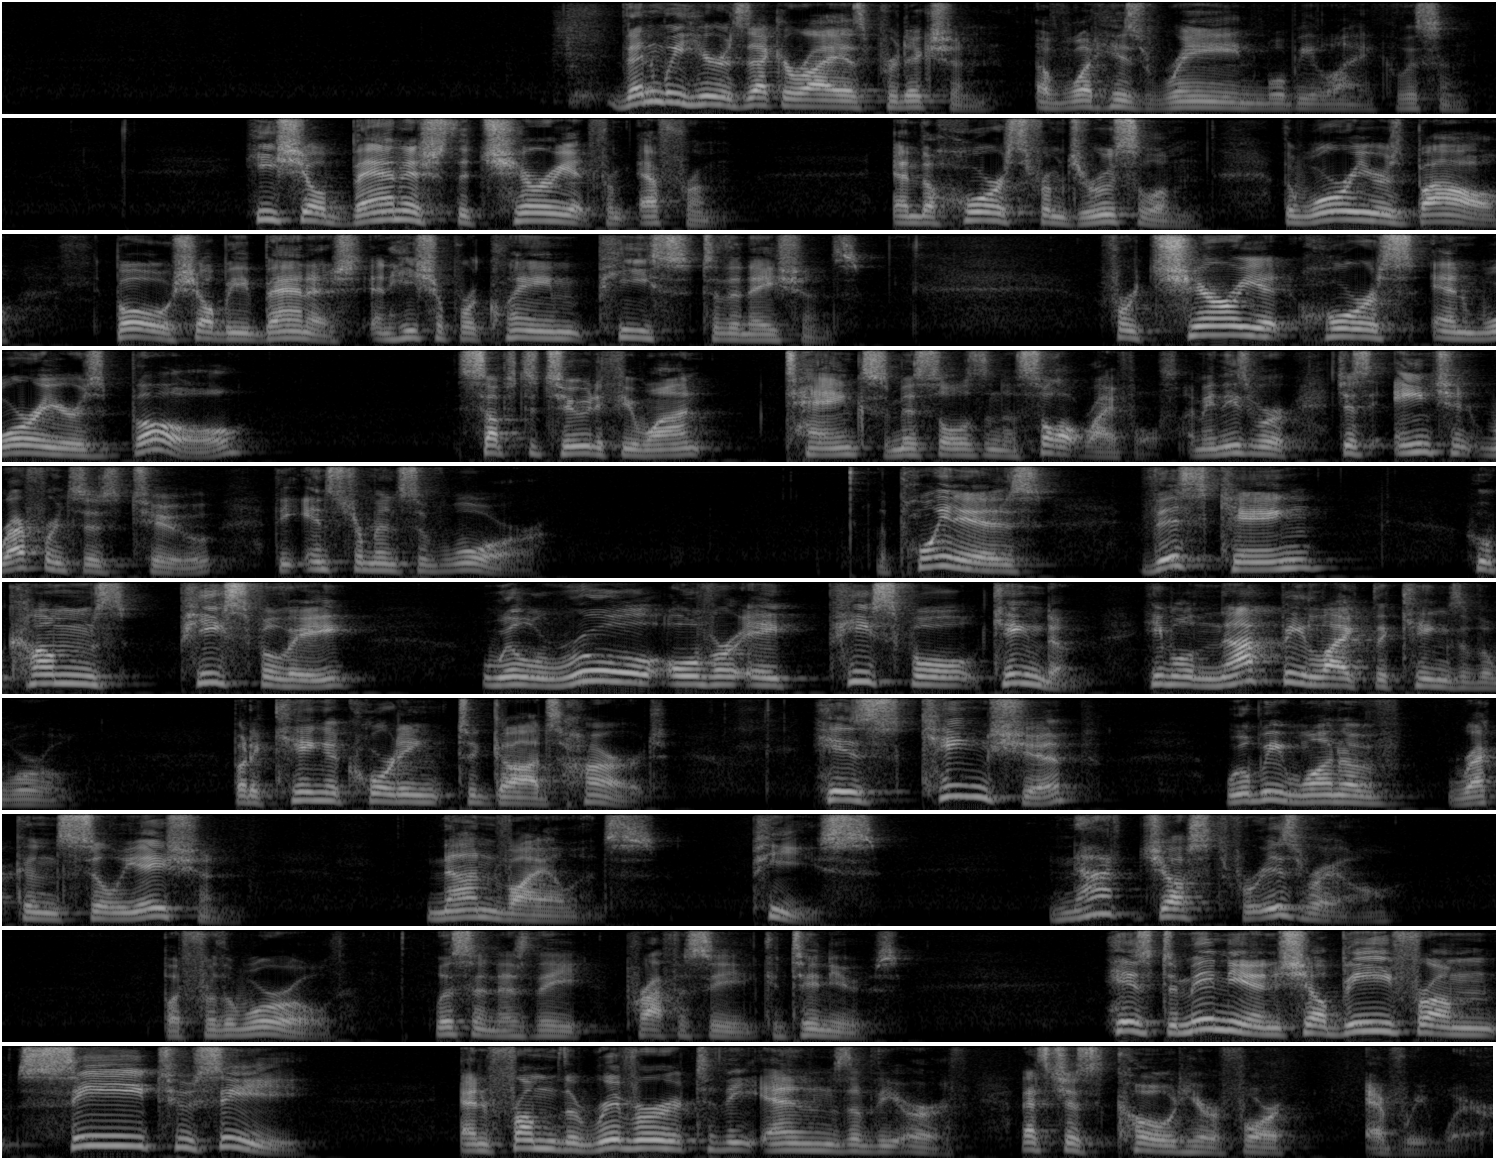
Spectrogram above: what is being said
Then we hear Zechariah's prediction of what his reign will be like. Listen. He shall banish the chariot from Ephraim and the horse from Jerusalem. The warrior's bow, bow shall be banished, and he shall proclaim peace to the nations. For chariot, horse, and warrior's bow, substitute, if you want, tanks, missiles, and assault rifles. I mean, these were just ancient references to the instruments of war. The point is, this king who comes peacefully will rule over a peaceful kingdom. He will not be like the kings of the world, but a king according to God's heart. His kingship will be one of reconciliation, nonviolence, peace, not just for Israel, but for the world. Listen as the prophecy continues. His dominion shall be from sea to sea and from the river to the ends of the earth. That's just code here for everywhere.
